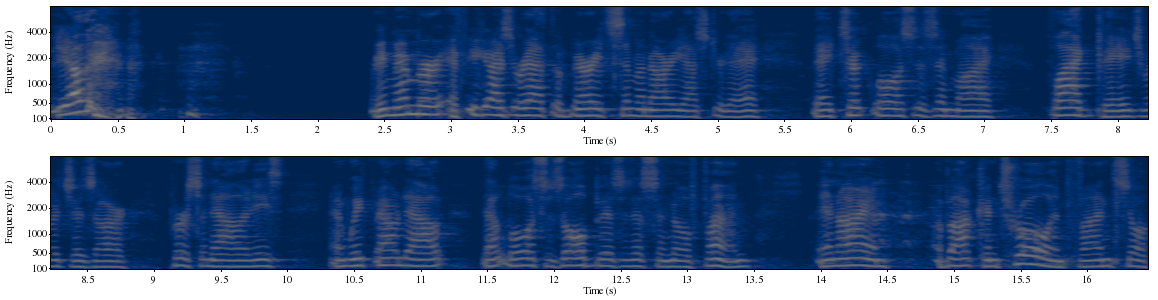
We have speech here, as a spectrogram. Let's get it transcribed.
The, the other, remember, if you guys were at the marriage seminar yesterday, they took Lois's and my flag page, which is our personalities, and we found out that Lois is all business and no fun, and I am about control and fun, so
